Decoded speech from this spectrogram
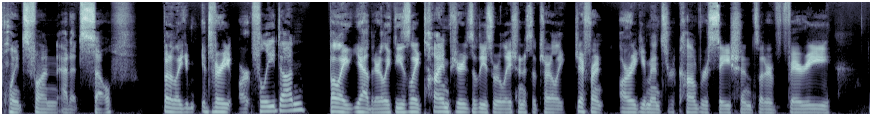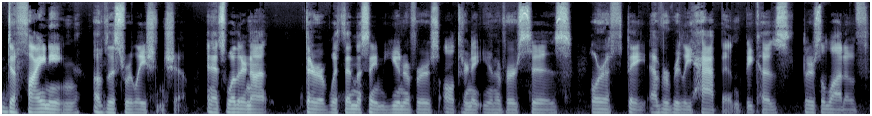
points fun at itself. But like it's very artfully done. But like yeah there are like these like time periods of these relationships are like different arguments or conversations that are very defining of this relationship. And it's whether or not they're within the same universe alternate universes or if they ever really happened because there's a lot of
